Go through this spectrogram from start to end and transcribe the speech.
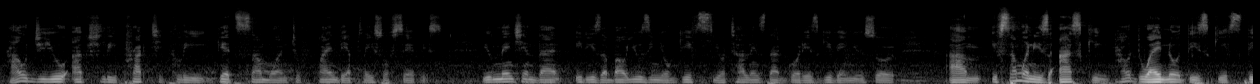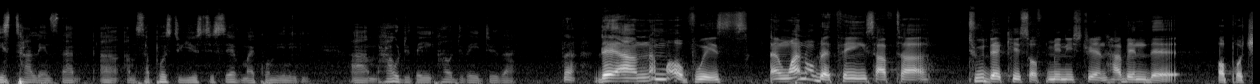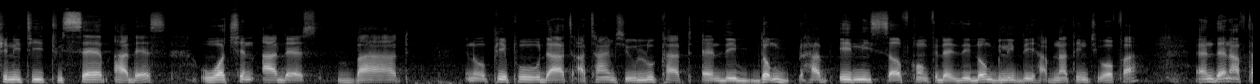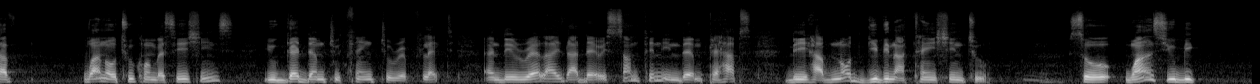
how do you actually practically get someone to find their place of service? You mentioned that it is about using your gifts, your talents that God has given you. So, um, if someone is asking, how do I know these gifts, these talents that uh, I'm supposed to use to serve my community? Um, how do they how do they do that? There are a number of ways, and one of the things after two decades of ministry and having the opportunity to serve others, watching others bad, you know, people that at times you look at and they don't have any self confidence, they don't believe they have nothing to offer. And then after one or two conversations, you get them to think, to reflect, and they realize that there is something in them perhaps they have not given attention to. So once you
